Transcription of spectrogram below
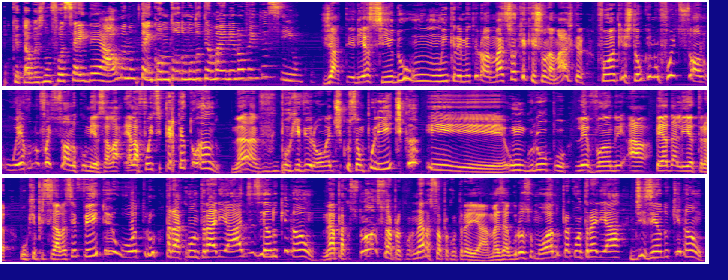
Porque talvez não fosse a ideal, mas não tem como todo mundo ter uma N95 já teria sido um, um, incremento enorme. Mas só que a questão da máscara foi uma questão que não foi só. O erro não foi só no começo, ela, ela foi se perpetuando, né? Porque virou uma discussão política e um grupo levando a pé da letra o que precisava ser feito e o outro para contrariar dizendo que não. Né? Pra, não, era só pra, não era só para contrariar, mas a grosso modo para contrariar dizendo que não.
